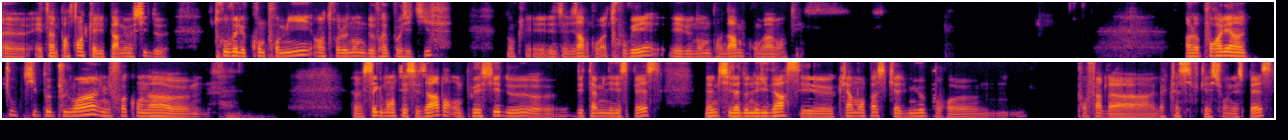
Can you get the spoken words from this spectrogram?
est important, qu'il permet aussi de trouver le compromis entre le nombre de vrais positifs, donc les, les arbres qu'on va trouver, et le nombre d'arbres qu'on va inventer. Alors pour aller un tout petit peu plus loin, une fois qu'on a segmenté ces arbres, on peut essayer de déterminer l'espèce même si la donnée LIDAR, c'est euh, clairement pas ce qu'il y a de mieux pour, euh, pour faire de la, classification d'espèces.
